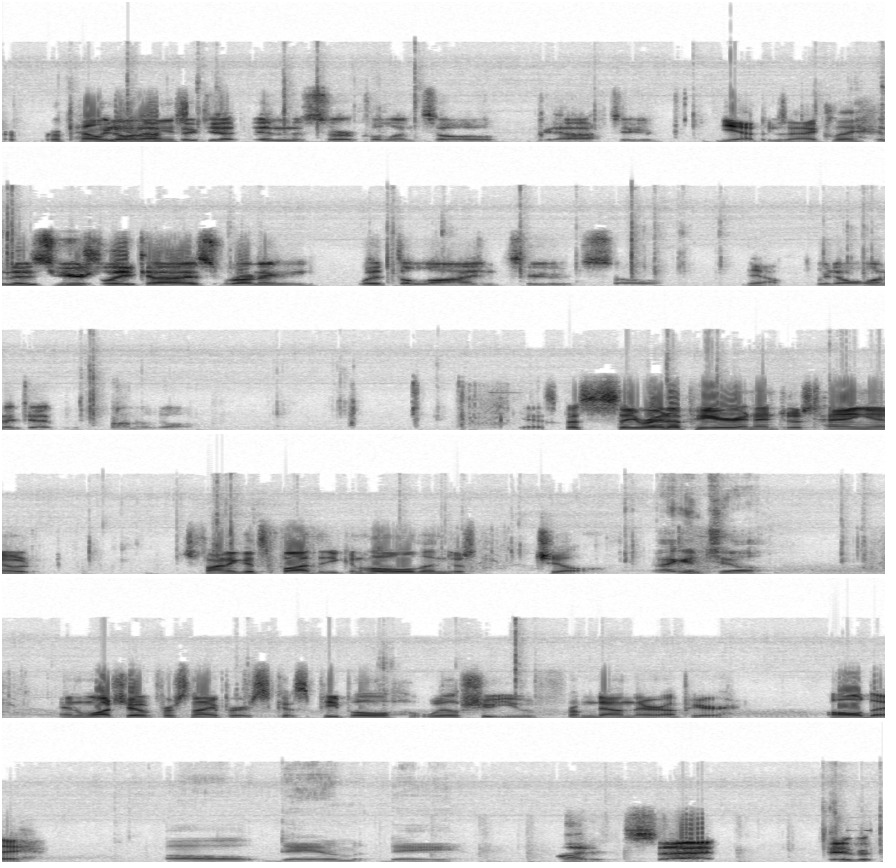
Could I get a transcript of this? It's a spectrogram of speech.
R- repel we don't have to get in the circle until we have to. Yeah, exactly. And there's usually guys running with the line too, so Yeah. we don't want to get in front of them. Yeah, it's best to stay right up here and then just hang out. Just find a good spot that you can hold and just chill. I can chill. And watch out for snipers, because people will shoot you from down there up here. All day. all damn day. What is that? David?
